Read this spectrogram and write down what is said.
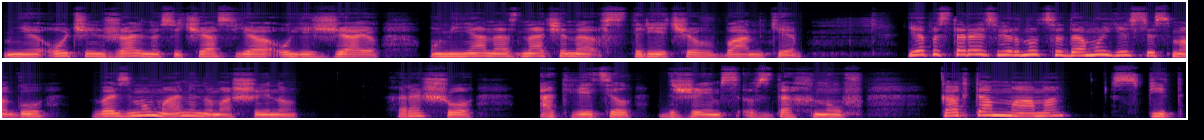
Мне очень жаль, но сейчас я уезжаю. У меня назначена встреча в банке. Я постараюсь вернуться домой, если смогу. Возьму мамину машину». «Хорошо», — ответил Джеймс, вздохнув. «Как там мама?» «Спит.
